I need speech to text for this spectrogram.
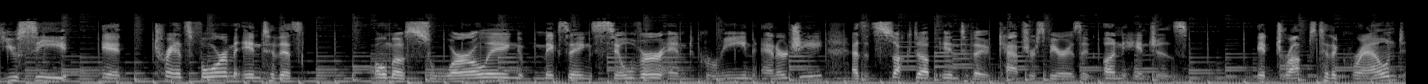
you see it transform into this almost swirling, mixing silver and green energy as it's sucked up into the capture sphere as it unhinges. It drops to the ground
